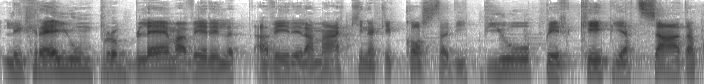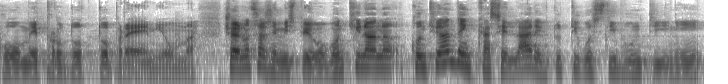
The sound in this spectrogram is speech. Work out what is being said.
le crei un problema avere, avere, la macchina che costa di più perché piazzata come prodotto premium. Cioè, non so se mi spiego, continuando, continuando a incasellare tutti questi puntini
